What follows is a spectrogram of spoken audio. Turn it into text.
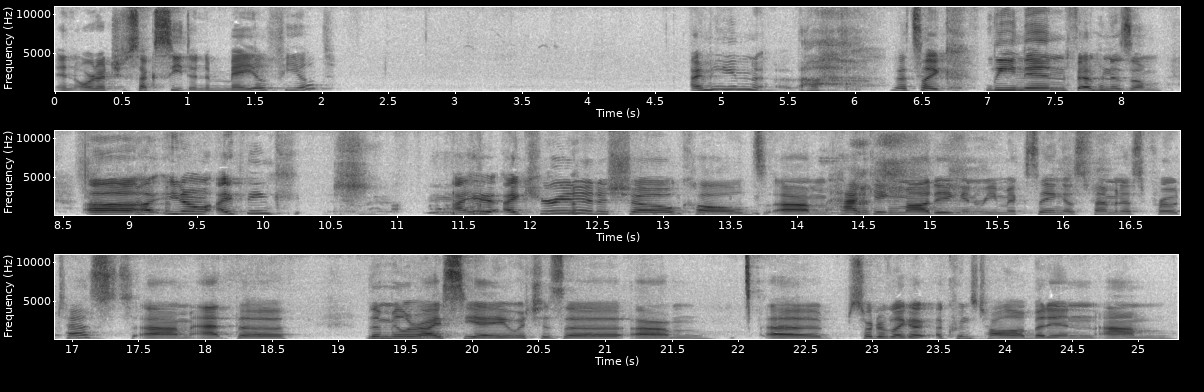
in order to succeed in the male field? I mean, uh, that's like lean in feminism. Uh, you know, I think I, I, curated a show called um, Hacking, Modding, and Remixing as Feminist Protest um, at the, the Miller ICA, which is a, um, a sort of like a, a Kunsthalle, but in um,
